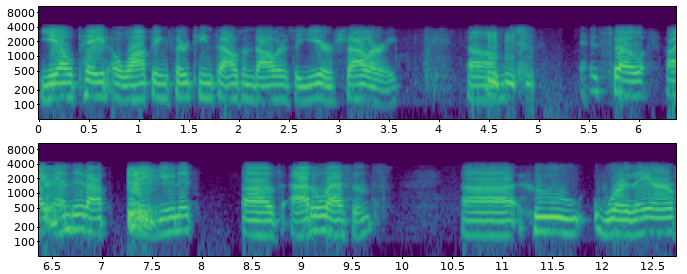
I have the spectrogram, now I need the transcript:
Yale paid a whopping thirteen thousand dollars a year salary. Um, so I ended up in a unit of adolescents uh, who were there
